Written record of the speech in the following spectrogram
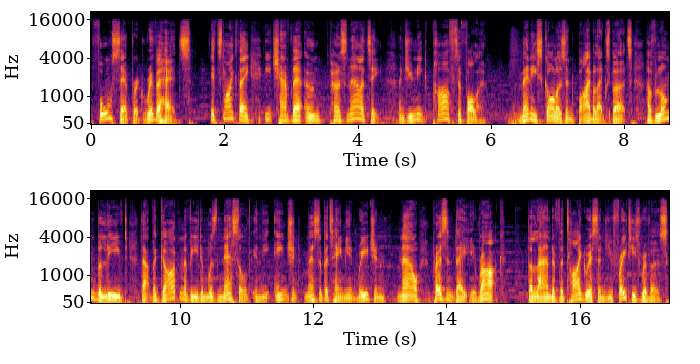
four separate riverheads. It's like they each have their own personality and unique path to follow. Many scholars and Bible experts have long believed that the Garden of Eden was nestled in the ancient Mesopotamian region, now present-day Iraq. the land of the Tigris and Euphrates rivers,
